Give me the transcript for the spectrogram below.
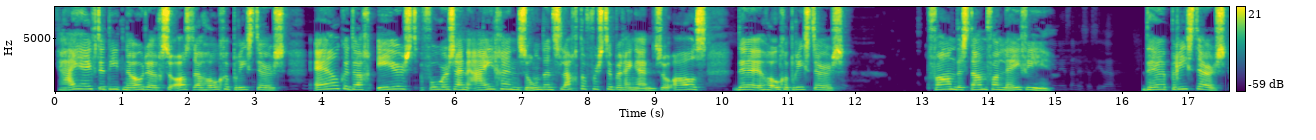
Hij heeft het niet nodig, zoals de hoge priesters, elke dag eerst voor zijn eigen zonden slachtoffers te brengen, zoals de hoge priesters van de stam van Levi. De priesters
